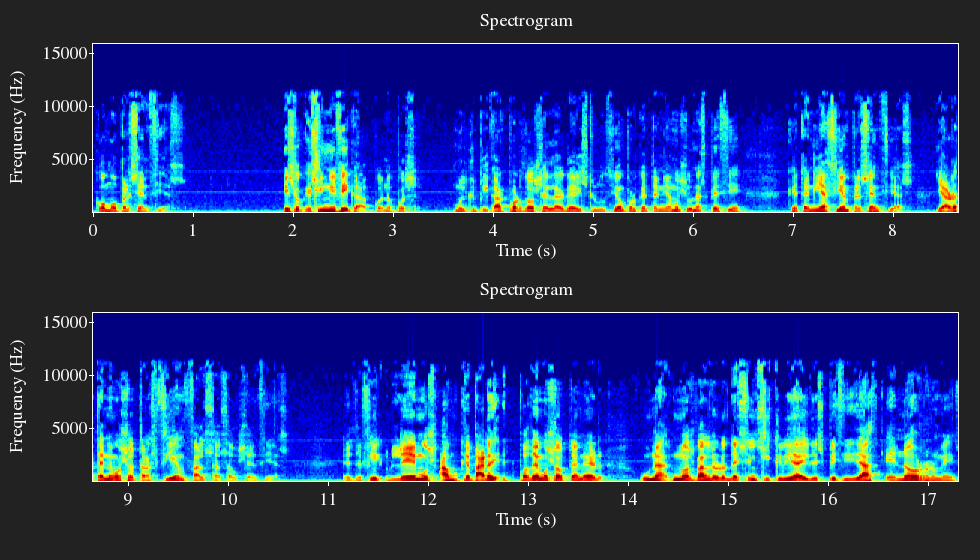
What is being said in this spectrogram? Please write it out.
como presencias. ¿Eso qué significa? Bueno, pues multiplicar por dos el área de distribución, porque teníamos una especie que tenía 100 presencias y ahora tenemos otras 100 falsas ausencias. Es decir, leemos, aunque podemos obtener unos valores de sensibilidad y de especificidad enormes,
